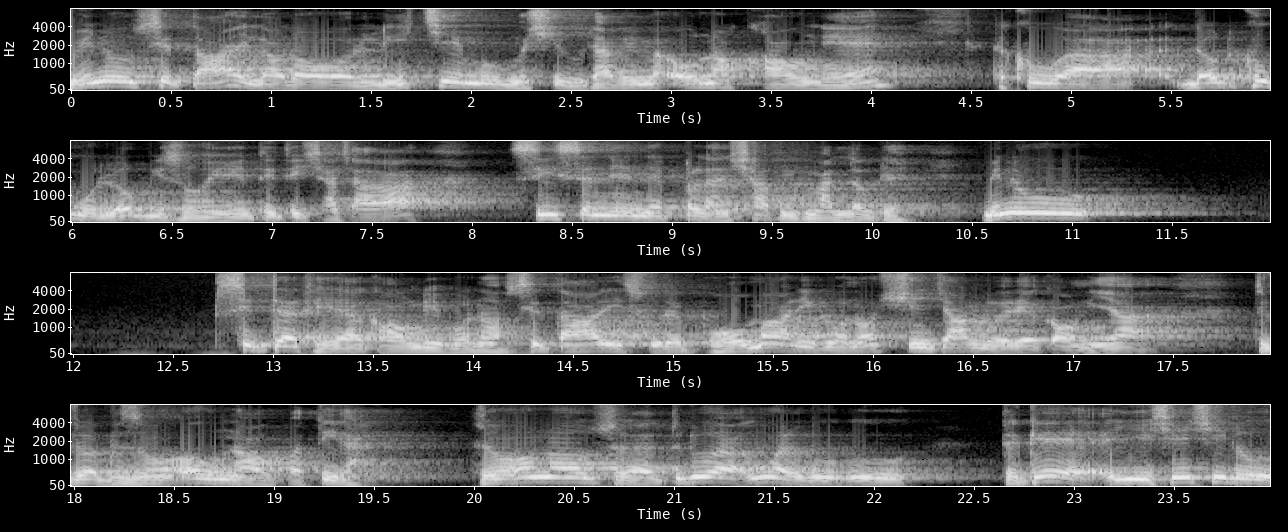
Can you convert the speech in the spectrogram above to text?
မင်းတို့စစ်သားတွေလောက်တော့လေ့ကျင့်မှုမရှိဘူးဒါပေမဲ့အုံနောက်ခေါင်းနဲ့တခုကတော့တစ်ခုကိုလုပ်ပြီးဆိုရင်တိတိကျကျစီးစနစ်နဲ့ plan ချပြီးမှလုပ်တယ်မင်းတို့စစ်တပ်ထဲကကောင်တွေပေါ့နော်စစ်သားတွေဆိုတဲ့ဘောမတွေပေါ့နော်ရှင်းကြားလွယ်တဲ့ကောင်တွေကသူတို့ကပဇွန်အုံနောက်ပဲတိလားပဇွန်အုံနောက်ဆိုတာသူတို့ကဥပမာတကူဟိုတကယ်အရေးရှိရှိလို့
